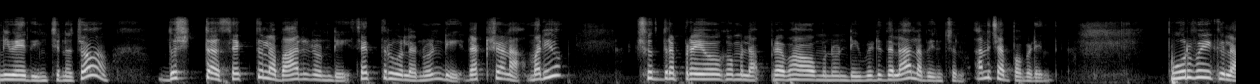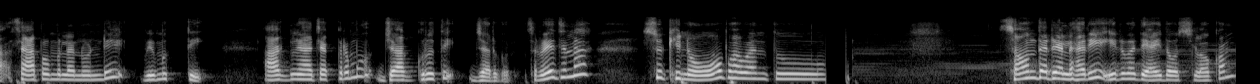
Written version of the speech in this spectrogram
నివేదించినచో దుష్ట శక్తుల బారి నుండి శత్రువుల నుండి రక్షణ మరియు క్షుద్ర ప్రయోగముల ప్రభావము నుండి విడుదల లభించును అని చెప్పబడింది. పూర్వీకుల శాపముల నుండి విముక్తి ఆజ్ఞాచక్రము జాగృతి జరుగును. సర్వేజన సుఖినో భవంతు. సౌందర్యలహరి ఇరవై ఐదవ శ్లోకం.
